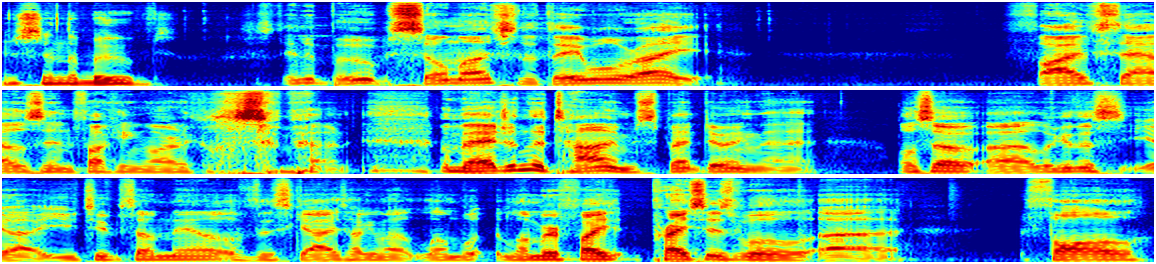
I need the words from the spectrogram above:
Just in the boobs. just in the boobs so much that they will write five thousand fucking articles about it. Imagine the time spent doing that. Also, uh, look at this uh, YouTube thumbnail of this guy talking about lumber, lumber fi- prices will uh, fall.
